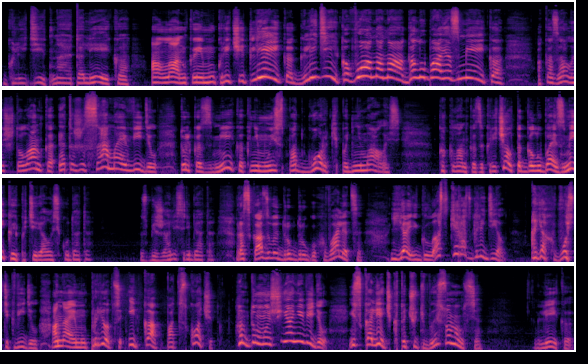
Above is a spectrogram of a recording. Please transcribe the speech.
Глядит на это Лейка, а Ланка ему кричит «Лейка, гляди-ка, вон она, голубая змейка!» Оказалось, что Ланка это же самое видел, только змейка к нему из-под горки поднималась. Как Ланка закричал, так голубая змейка и потерялась куда-то. Сбежались ребята, рассказывают друг другу, хвалятся. Я и глазки разглядел, а я хвостик видел. Она ему прется и как подскочит. Думаешь, я не видел? Из колечка-то чуть высунулся. Лейка,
